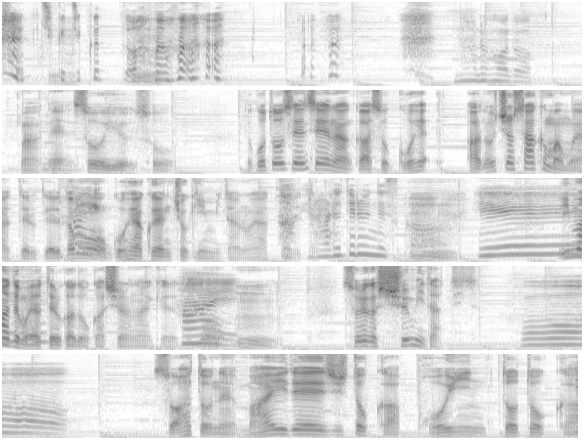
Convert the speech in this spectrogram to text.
チクチクっと。うん。なるほど。まあね、うん。そういうそう。で後藤先生なんかはそう500あのうちの佐久間もやってるけれども、はい500円貯金みたいなのをやったりとか、あやられてるんですか？うん。今でもやってる。るかどうかは知らないけれども、はいうん、それが趣味だって言ってそうあとねマイレージとかポイントとか。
